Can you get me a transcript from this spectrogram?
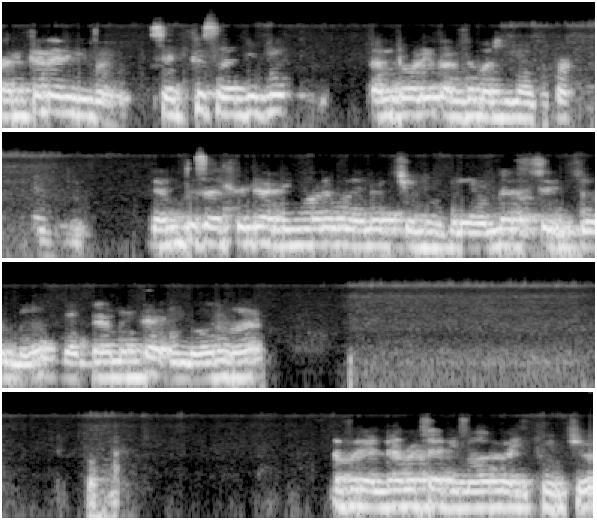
അടിക്കേണ്ട രീതി ശരിക്കും ശ്രദ്ധിച്ച് കണ്ടോളി കണ്ട് മനസ്സിലാക്കപ്പെട്ടു രണ്ട് സെറ്റിന്റെ അടിമോളുകൾ അതിനടിച്ചുകൊണ്ടിരിക്കുന്നത് ഒന്ന് അടിച്ച് വെച്ചുകൊണ്ട് രണ്ടാമത്തെ അടിമാനമാണ് അപ്പൊ രണ്ടാമത്തെ അടിമാനം അടിച്ചു വെച്ചു.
